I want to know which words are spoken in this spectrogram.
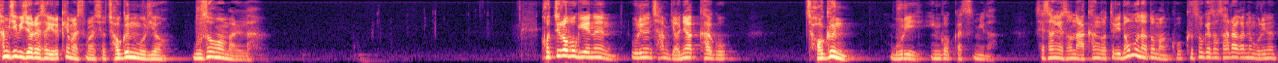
32절에서 이렇게 말씀하시죠. 적은 무리여 무서워 말라. 겉으로 보기에는 우리는 참 연약하고 적은 무리인 것 같습니다. 세상에서는 악한 것들이 너무나도 많고 그 속에서 살아가는 우리는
